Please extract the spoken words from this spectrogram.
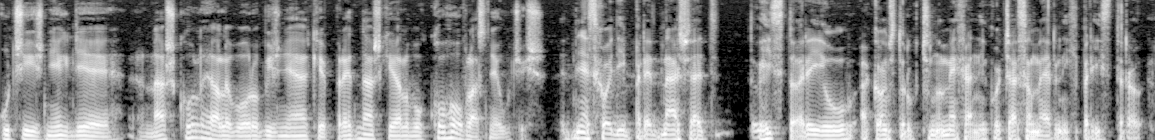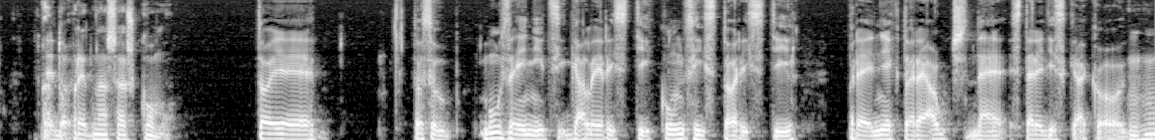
Učíš niekde na škole, alebo robíš nejaké prednášky, alebo koho vlastne učíš? Dnes chodí prednášať históriu a konštrukčnú mechaniku časomerných prístrojov. A to prednášaš komu? To, je, to sú muzejníci, galeristi, kunsthistoristi, pre niektoré aučné strediska ako uh-huh.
